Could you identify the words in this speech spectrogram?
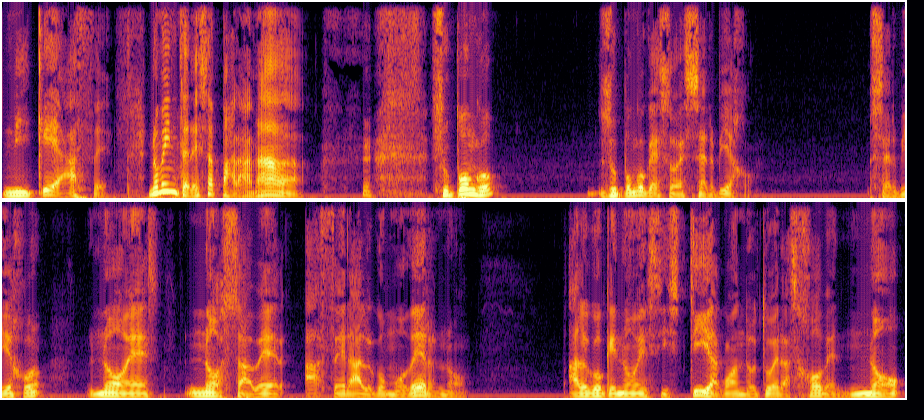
ni qué hace. No me interesa para nada. Supongo Supongo que eso es ser viejo. Ser viejo no es no saber hacer algo moderno, algo que no existía cuando tú eras joven. No.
